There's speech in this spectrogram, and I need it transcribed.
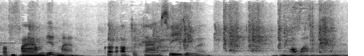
គាត់ហ្វាមទៀតបាទ គាត់អត់ទៅតាមស៊ីទេបាទងាប់បាត់ហើយបាទ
